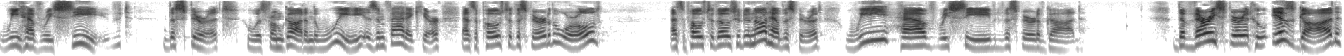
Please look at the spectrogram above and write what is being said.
We have received the Spirit who was from God. And the we is emphatic here, as opposed to the Spirit of the world, as opposed to those who do not have the Spirit. We have received the Spirit of God. The very Spirit who is God,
